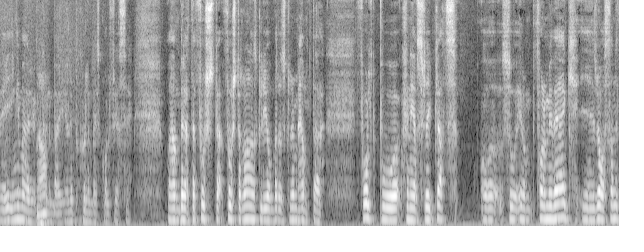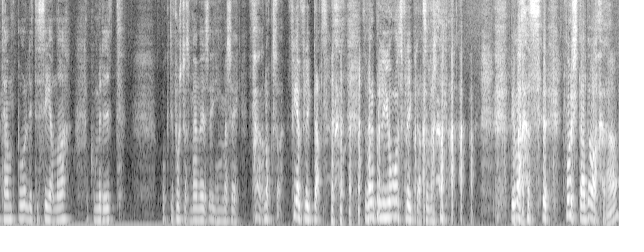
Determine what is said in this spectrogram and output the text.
eh, Ingemar Ja. Kullenberg, eller på Kullenbergs golfresor. Och han berättade första, första dagen han skulle jobba, då skulle de hämta folk på Genèves flygplats. Och så är de, far de iväg i rasande tempo, lite sena, kommer dit. Och det första som händer är att Ingmar säger Fan också, fel flygplats. så var det på Lyons flygplats. det var hans första dag. Ja,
